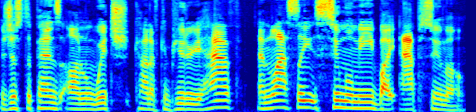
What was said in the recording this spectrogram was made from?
It just depends on which kind of computer you have. And lastly, SumoMe by AppSumo.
